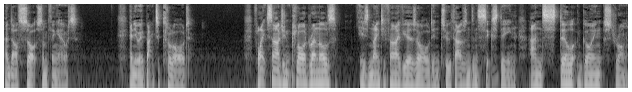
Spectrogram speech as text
and I'll sort something out. Anyway, back to Claude. Flight Sergeant Claude Reynolds is 95 years old in 2016 and still going strong.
